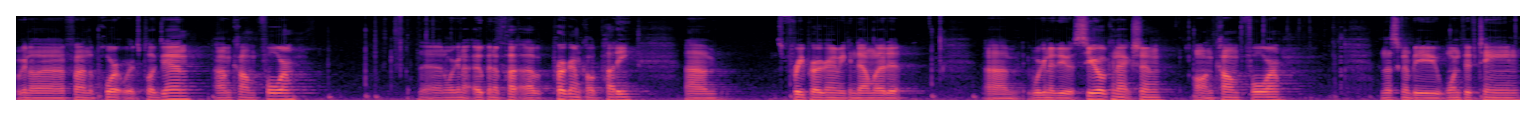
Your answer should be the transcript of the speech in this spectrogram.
we're gonna find the port where it's plugged in. I'm COM4. Then we're gonna open a, a program called PuTTY. Um, it's a free program, you can download it. Um, we're gonna do a serial connection on COM4. And this is gonna be 115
